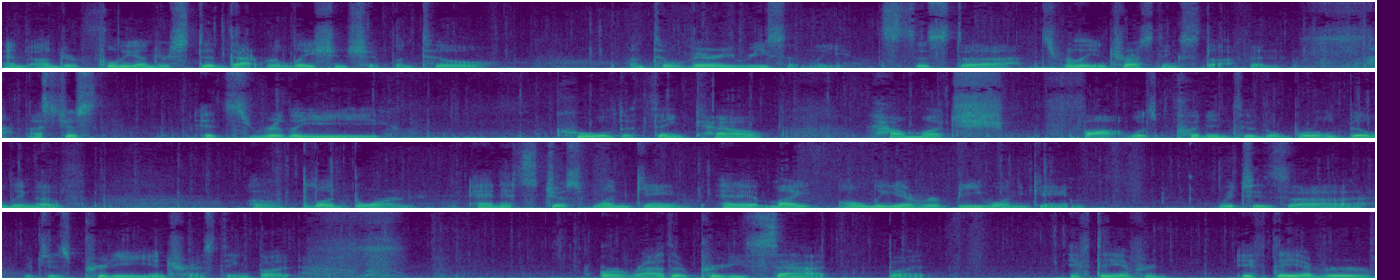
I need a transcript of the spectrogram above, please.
and under fully understood that relationship until until very recently. It's just uh, it's really interesting stuff, and that's just it's really cool to think how how much thought was put into the world building of of Bloodborne, and it's just one game, and it might only ever be one game, which is uh which is pretty interesting, but or rather pretty sad. But if they ever if they ever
